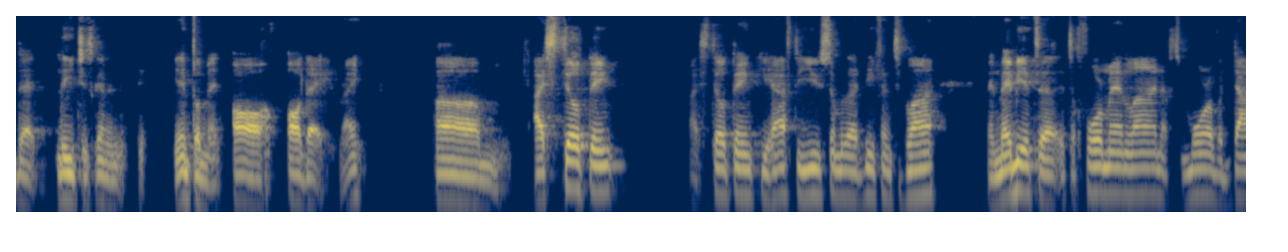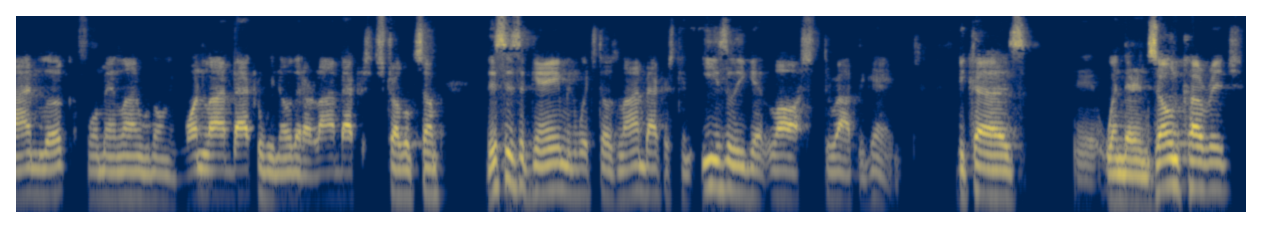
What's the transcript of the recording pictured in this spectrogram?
that Leach is going to implement all all day, right? Um, I still think I still think you have to use some of that defensive line. And maybe it's a it's a four man line. It's more of a dime look, a four man line with only one linebacker. We know that our linebackers have struggled some. This is a game in which those linebackers can easily get lost throughout the game because eh, when they're in zone coverage,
